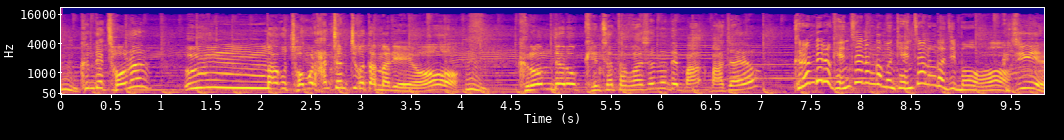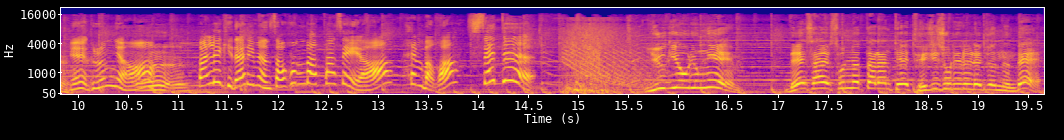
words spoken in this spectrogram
음. 근데 저는 음 하고 점을 한참 찍었단 말이에요. 음. 그런 대로 괜찮다고 하셨는데 마, 맞아요? 그런 대로 괜찮은 거면 괜찮은 거지 뭐. 그지? 예, 그럼요. 응, 응. 빨래 기다리면서 혼밥하세요. 햄버거 세트. 6256님, 4살 손녀딸한테 돼지 소리를 내줬는데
